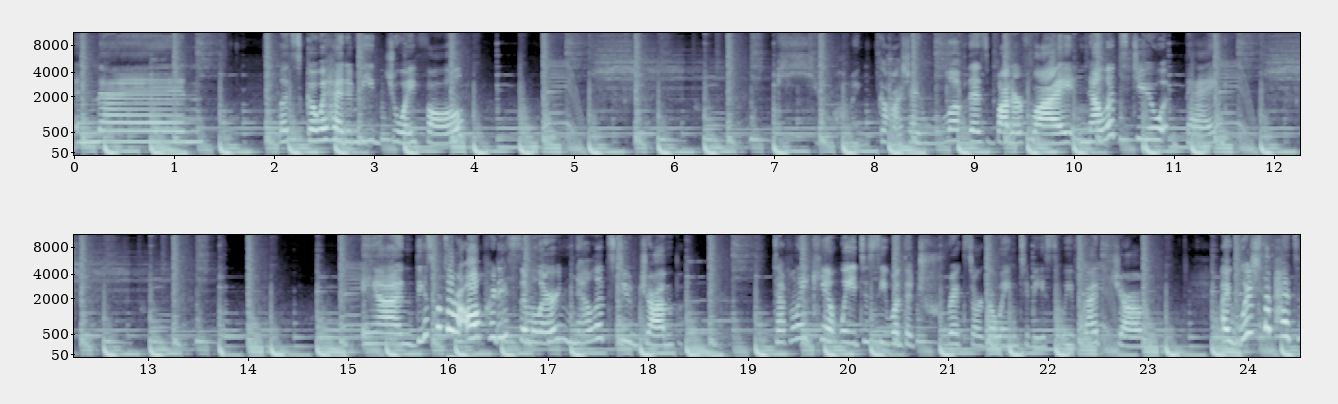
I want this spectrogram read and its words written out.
And then let's go ahead and be joyful. Cute. Oh my gosh, I love this butterfly. Now let's do bag. And these ones are all pretty similar. Now let's do jump. Definitely can't wait to see what the tricks are going to be. So we've got jump. I wish the pets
